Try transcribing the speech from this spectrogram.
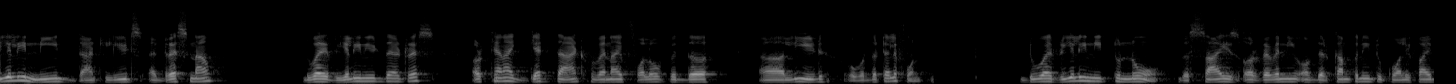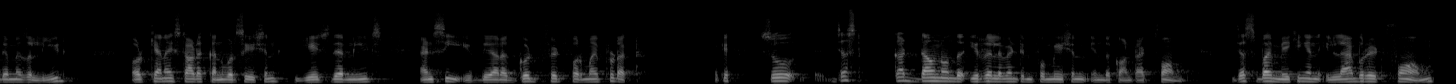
really need that lead's address now do i really need the address or can I get that when I follow up with the uh, lead over the telephone? Do I really need to know the size or revenue of their company to qualify them as a lead? Or can I start a conversation, gauge their needs, and see if they are a good fit for my product? Okay, so just cut down on the irrelevant information in the contact form. Just by making an elaborate form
